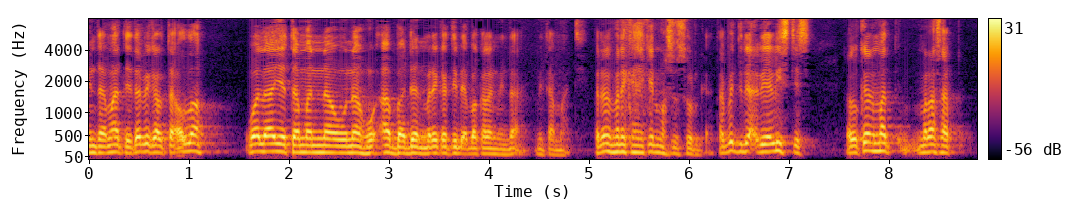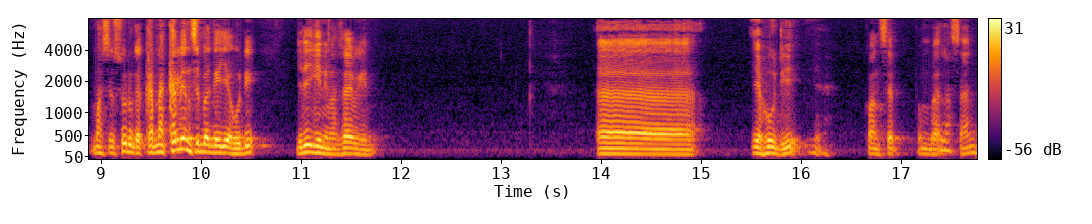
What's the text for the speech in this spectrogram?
Minta mati, tapi kata Allah, wala yatamannawnahu abadan, mereka tidak bakalan minta minta mati. Padahal mereka yakin masuk surga, tapi tidak realistis. Kalau kalian merasa masuk surga karena kalian sebagai Yahudi, jadi gini Mas, saya begini uh, Yahudi, ya, konsep pembalasan.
